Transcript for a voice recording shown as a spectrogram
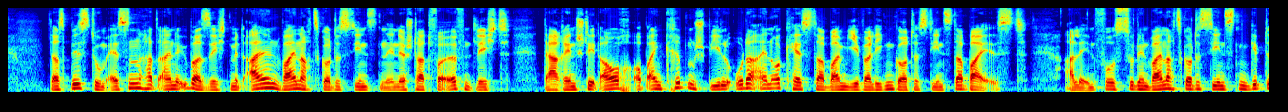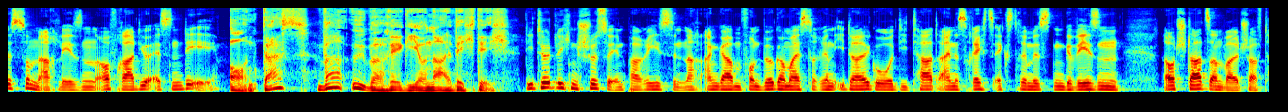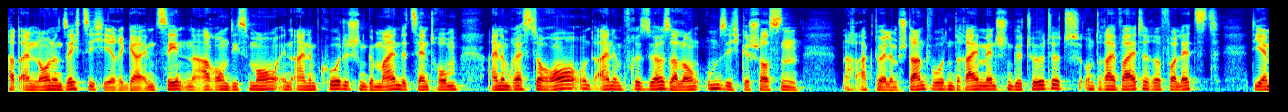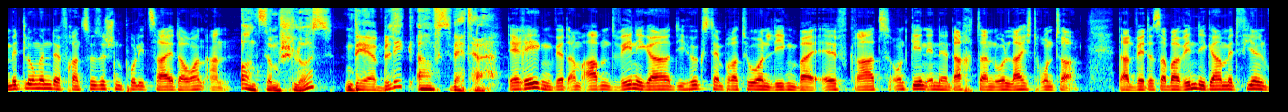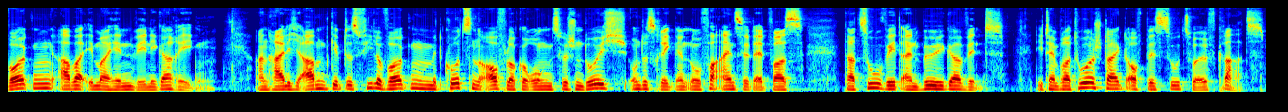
Das Bistum Essen hat eine Übersicht mit allen Weihnachtsgottesdiensten in der Stadt veröffentlicht. Darin steht auch, ob ein Krippenspiel oder ein Orchester beim jeweiligen Gottesdienst dabei ist. Alle Infos zu den Weihnachtsgottesdiensten gibt es zum Nachlesen auf radioessen.de. Und das war überregional wichtig. Die tödlichen Schüsse in Paris sind nach Angaben von Bürgermeisterin Hidalgo die Tat eines Rechtsextremisten gewesen. Laut Staatsanwaltschaft hat ein 69-Jähriger im 10. Arrondissement in einem kurdischen Gemeindezentrum, einem Restaurant und einem Friseursalon um sich geschossen. Nach aktuellem Stand wurden drei Menschen getötet und drei weitere verletzt. Die Ermittlungen der französischen Polizei dauern an. Und zum Schluss der Blick aufs Wetter. Der Regen wird am Abend weniger, die Höchsttemperaturen liegen bei 11 Grad und gehen in der Nacht dann nur leicht runter. Dann wird es aber windiger mit vielen Wolken, aber immerhin weniger Regen. An Heiligabend gibt es viele Wolken mit kurzen Auflockerungen zwischendurch und es regnet nur vereinzelt etwas. Dazu weht ein böiger Wind. Die Temperatur steigt auf bis zu 12 Grad.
